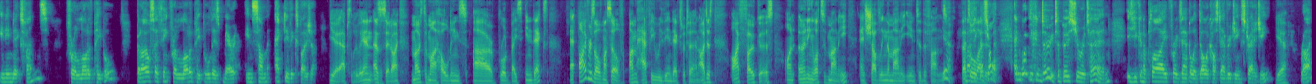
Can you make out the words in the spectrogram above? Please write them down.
in index funds for a lot of people, but I also think for a lot of people there's merit in some active exposure. Yeah, absolutely. And as I said, I most of my holdings are broad-based index. I've resolved myself. I'm happy with the index return. I just I focus on earning lots of money and shoveling the money into the funds. Yeah, that's all think I that's do. right. And what you can do to boost your return is you can apply, for example, a dollar cost averaging strategy, Yeah, right?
